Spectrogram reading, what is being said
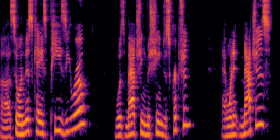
Uh, so in this case, P0 was matching machine description. And when it matches,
